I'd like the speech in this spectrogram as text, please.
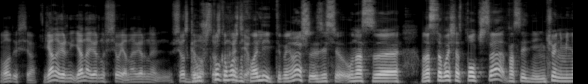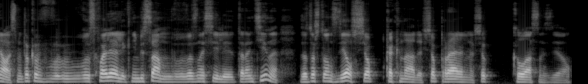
Вот и все. Я, наверное, я, наверное, все. Я, наверное, все Да сказал. уж всё, сколько что можно хотел. хвалить, ты понимаешь? Здесь у нас, э, у нас с тобой сейчас полчаса последние, ничего не менялось. Мы только восхваляли к небесам, возносили Тарантино за то, что он сделал все как надо, все правильно, все классно сделал.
